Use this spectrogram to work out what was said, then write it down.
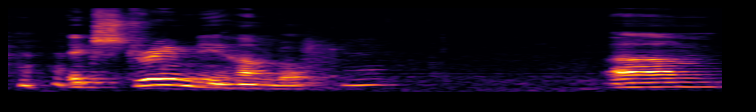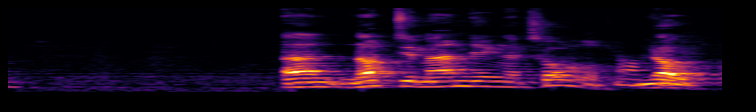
extremely humble. Um, and not demanding at all. Okay. No,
